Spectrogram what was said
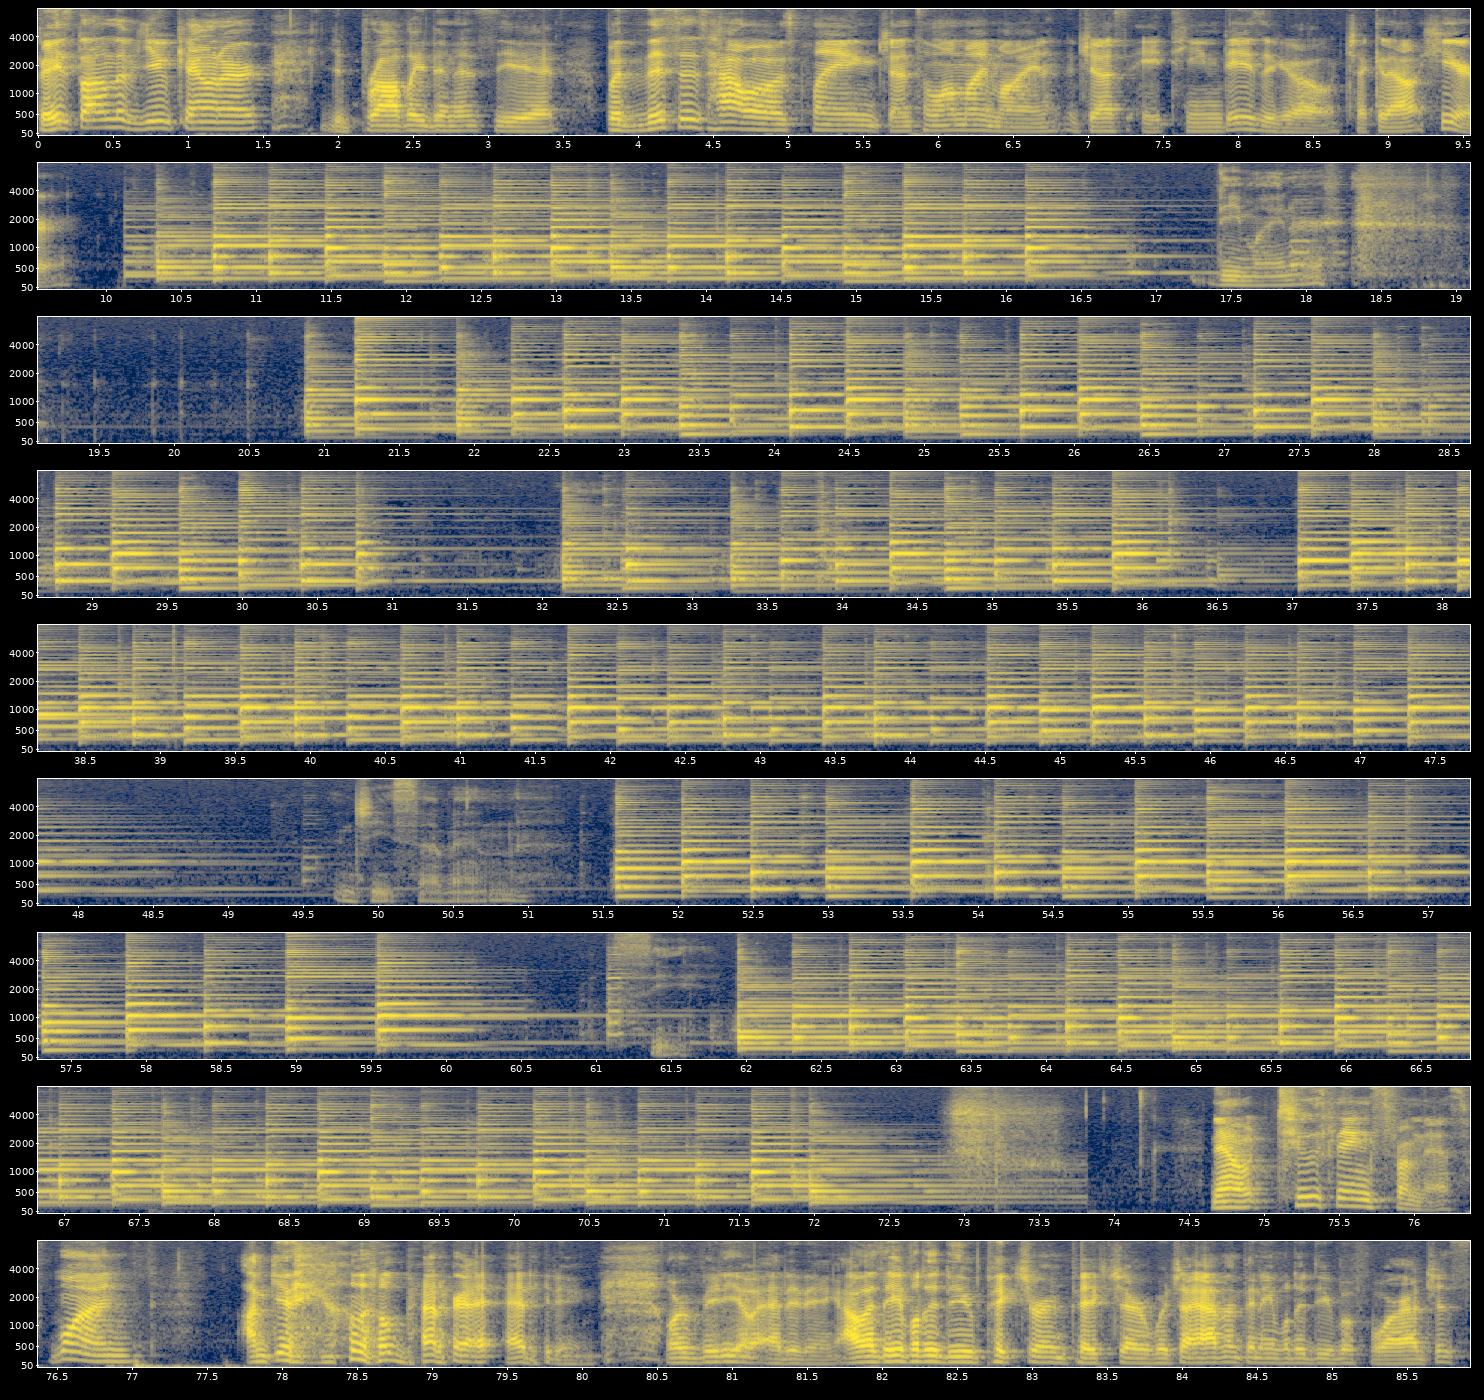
based on the view counter, you probably didn't see it. But this is how I was playing Gentle on My Mind just 18 days ago. Check it out here. G7. C. Now, two things from this. One, I'm getting a little better at editing or video editing. I was able to do picture in picture, which I haven't been able to do before. I just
